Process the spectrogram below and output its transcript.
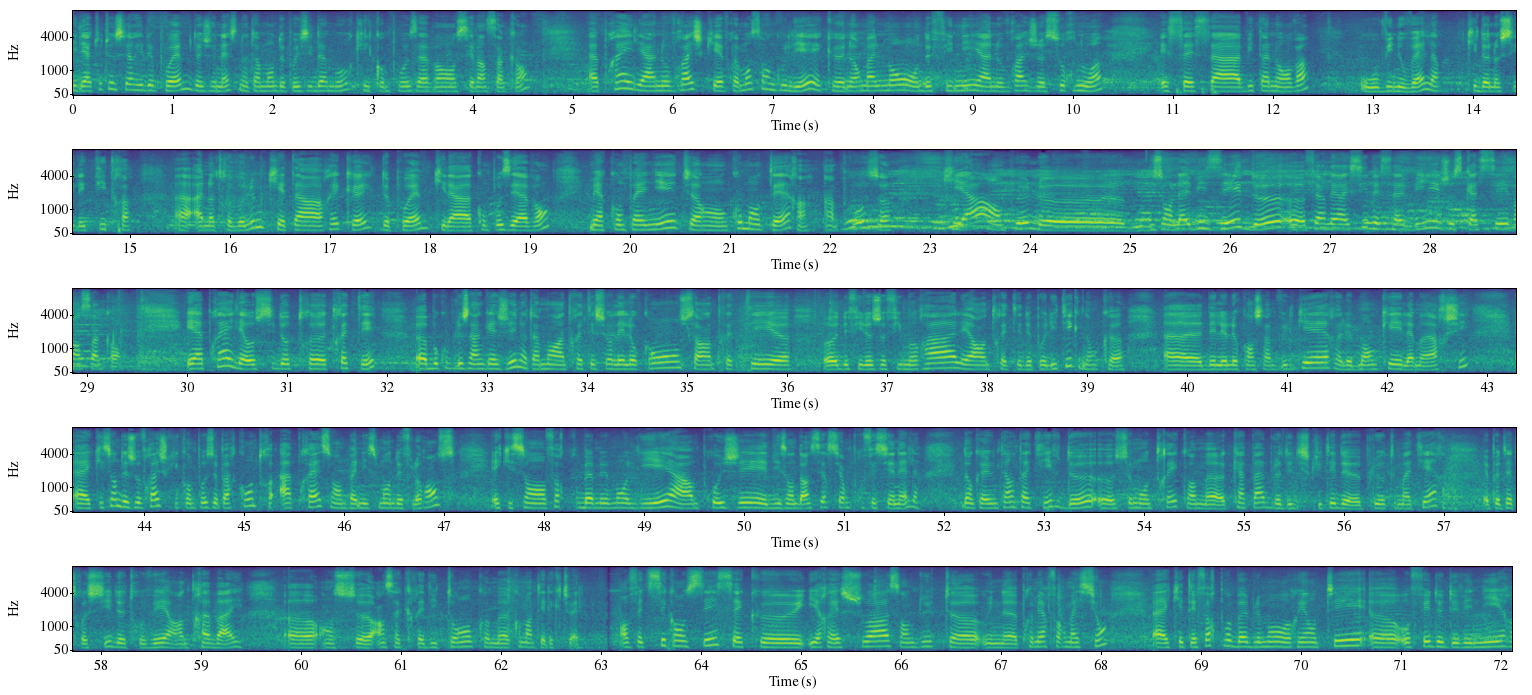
Il y a toute une série de poèmes de jeunesse, notamment de poésie d'amour, qu'il compose avant ses 25 ans. Après, il y a un ouvrage qui est vraiment singulier et que normalement on définit un ouvrage sournois, et c'est sa Vita Nova, ou Vie Nouvelle, qui donne aussi les titres à, notre volume, qui est un recueil de poèmes qu'il a composé avant, mais accompagné d'un commentaire, un prose, qui a un peu le, la de euh, faire les récits de sa vie jusqu'à ses 25 ans. Et après, il y a aussi d'autres traités euh, beaucoup plus engagés, notamment un traité sur l'éloquence, un traité euh, euh, de philosophie morale et un traité de politique, donc de l'éloquence en vulgaire, le banquet et la monarchie, qui sont des ouvrages qui composent par contre après son bannissement de Florence et qui sont fort probablement liés à un projet, disons, d'insertion professionnelle, donc à une tentative de se montrer comme capable de discuter de plus haute matière et peut-être aussi de trouver un travail euh, en s'accréditant comme, comme intellectuel. En fait, ce qu'on sait, c'est qu'il reçoit sans doute euh, une première formation euh, qui était fort probablement orientée au fait de devenir,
